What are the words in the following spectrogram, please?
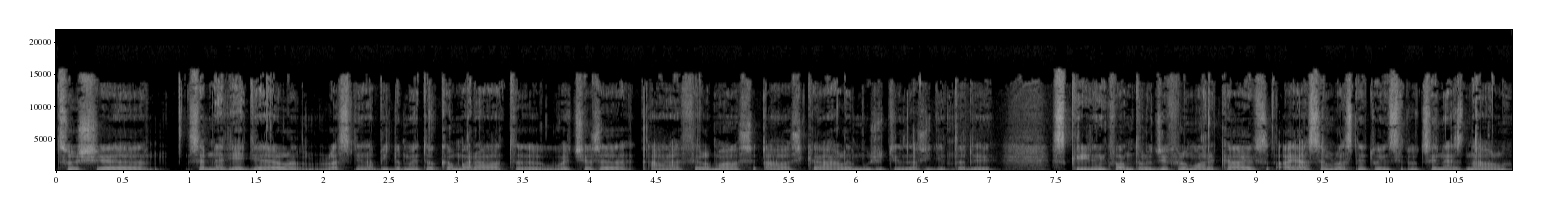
což je, jsem nevěděl, vlastně nabídl mi to kamarád eh, u večeře a filmař a říká, hele, můžu ti zařídit tady screening v Anthology Film Archives a já jsem vlastně tu instituci neznal,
